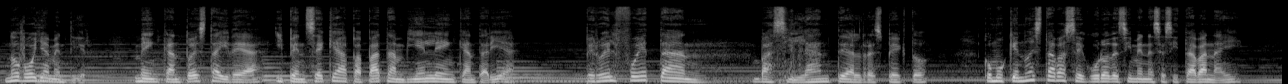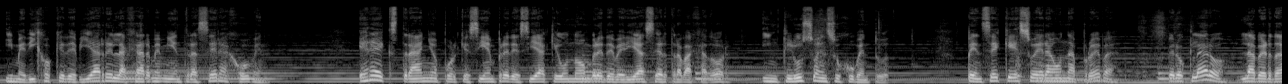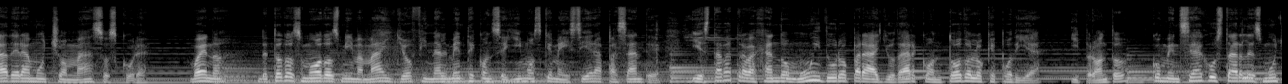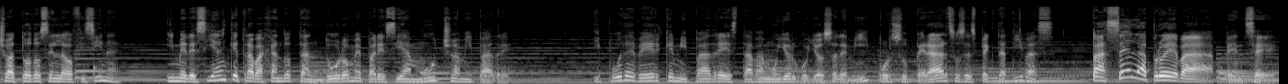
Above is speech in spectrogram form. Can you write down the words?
No voy a mentir, me encantó esta idea y pensé que a papá también le encantaría. Pero él fue tan vacilante al respecto, como que no estaba seguro de si me necesitaban ahí y me dijo que debía relajarme mientras era joven. Era extraño porque siempre decía que un hombre debería ser trabajador, incluso en su juventud. Pensé que eso era una prueba, pero claro, la verdad era mucho más oscura. Bueno, de todos modos mi mamá y yo finalmente conseguimos que me hiciera pasante y estaba trabajando muy duro para ayudar con todo lo que podía. Y pronto comencé a gustarles mucho a todos en la oficina y me decían que trabajando tan duro me parecía mucho a mi padre. Y pude ver que mi padre estaba muy orgulloso de mí por superar sus expectativas. ¡Pasé la prueba! pensé.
